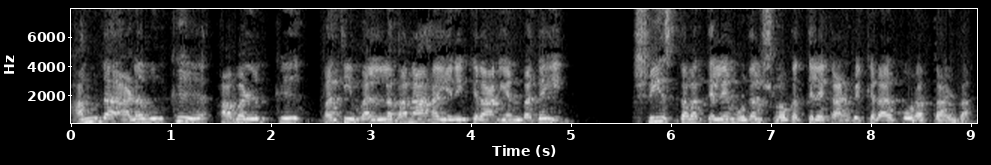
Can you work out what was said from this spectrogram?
அந்த அளவுக்கு அவளுக்கு பதி வல்லபனாக இருக்கிறான் என்பதை ஸ்ரீஸ்தவத்திலே முதல் ஸ்லோகத்திலே காண்பிக்கிறார் கூறத்தாழ்வார்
